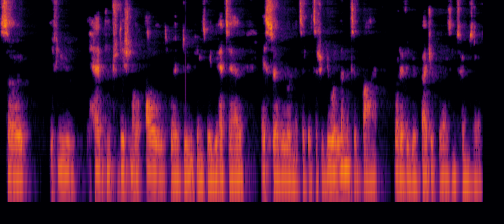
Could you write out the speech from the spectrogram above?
So if you had the traditional old way of doing things where you had to have a server room, etc., etc. You were limited by whatever your budget was in terms of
